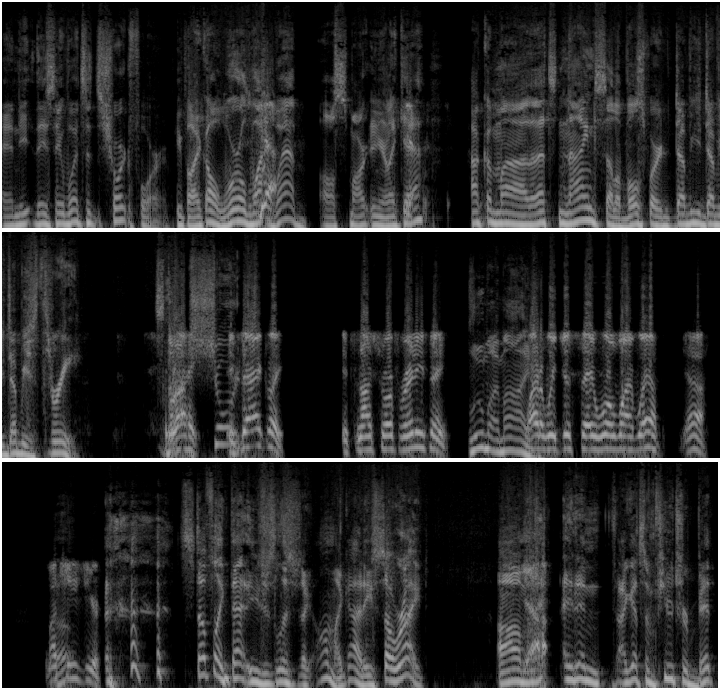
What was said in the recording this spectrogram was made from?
And you, they say, what's it short for? People are like, oh, World Wide Yeah. Web, all smart. And you're like, yeah. How come uh, that's nine syllables where www is three? It's not right, short. exactly. It's not short for anything. Blew my mind. Why don't we just say World Wide Web? Yeah, much Oh. easier. stuff like that. You just listen, like, oh my god, he's so right. Um, Yeah. and then I got some future bit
